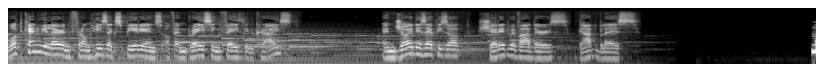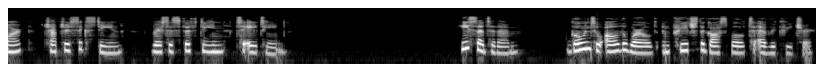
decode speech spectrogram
What can we learn from his experience of embracing faith in Christ? Enjoy this episode, share it with others. God bless. Mark chapter 16 verses 15 to 18. He said to them, Go into all the world and preach the gospel to every creature.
